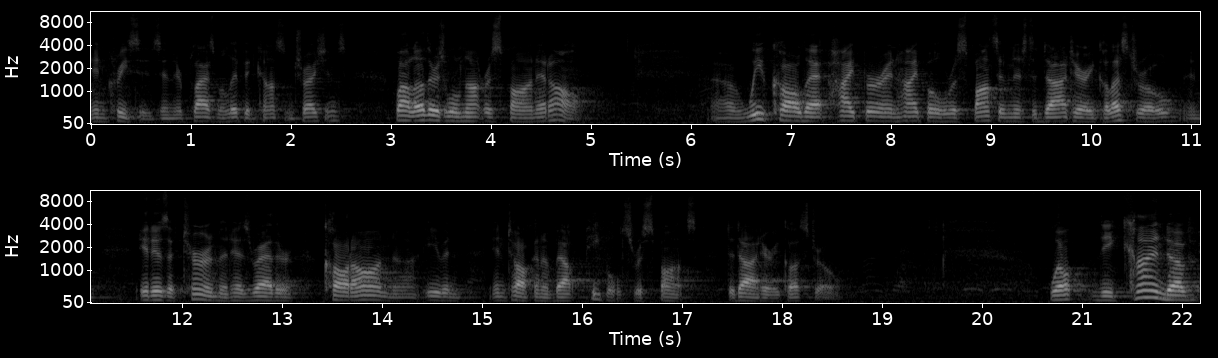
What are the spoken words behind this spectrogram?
increases in their plasma lipid concentrations, while others will not respond at all. Uh, we call that hyper and hypo responsiveness to dietary cholesterol, and it is a term that has rather caught on uh, even in talking about people's response to dietary cholesterol. Well, the kind of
